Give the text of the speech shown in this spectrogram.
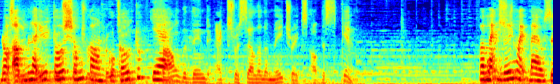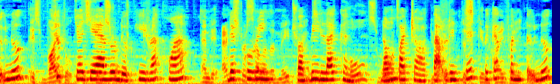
Độ ẩm là yếu tố sống còn của cấu trúc da. Và mạng lưới ngoại bào giữ nước giúp cho da luôn được hydrat hóa. Decorin và B-lichen đóng vai trò tạo liên kết với các phân tử nước.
